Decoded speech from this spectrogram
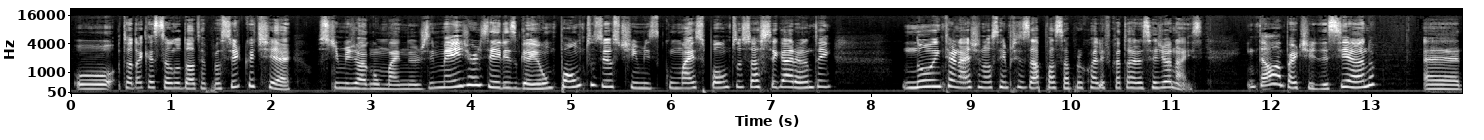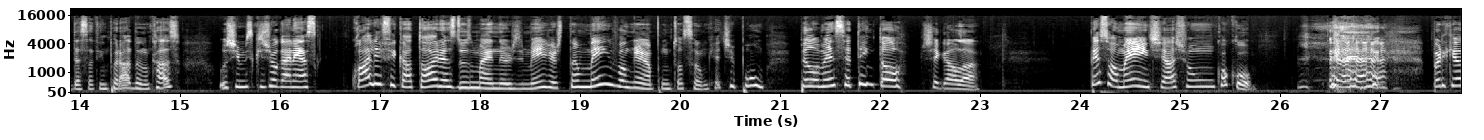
o, toda a questão do Dota Pro Circuit é os times jogam minors e majors e eles ganham pontos e os times com mais pontos já se garantem no International sem precisar passar por qualificatórias regionais. Então, a partir desse ano, é, dessa temporada no caso, os times que jogarem as qualificatórias dos minors e majors também vão ganhar pontuação, que é tipo um, pelo menos você tentou chegar lá. Pessoalmente, acho um cocô. Porque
